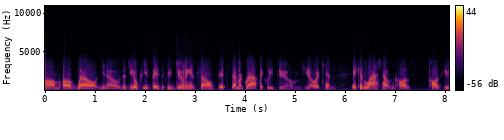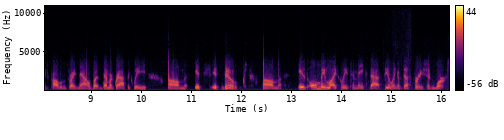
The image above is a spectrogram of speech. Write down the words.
um, of well, you know, the GOP is basically dooming itself. It's demographically doomed. You know, it can it can lash out and cause cause huge problems right now, but demographically, um, it's it's doomed. Um, is only likely to make that feeling of desperation worse.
